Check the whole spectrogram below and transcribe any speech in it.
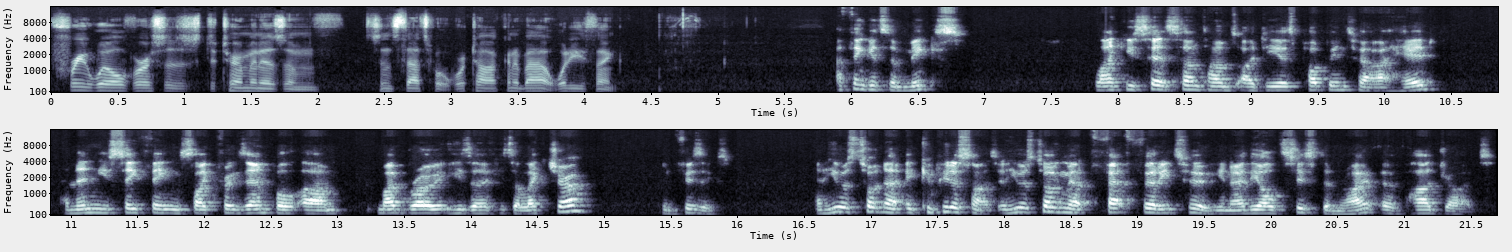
free will versus determinism, since that's what we're talking about, what do you think? I think it's a mix. Like you said, sometimes ideas pop into our head, and then you see things like, for example, um, my bro, he's a he's a lecturer in physics, and he was talking no, in computer science, and he was talking about FAT32, you know, the old system, right, of hard drives.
